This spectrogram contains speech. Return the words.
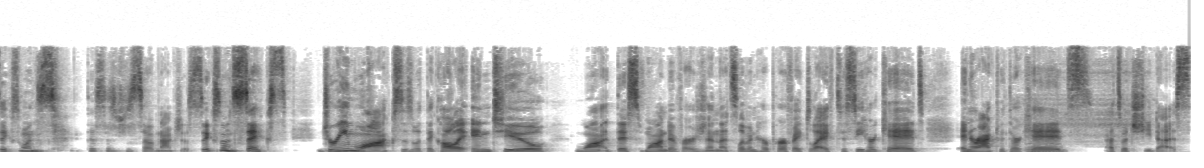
616 this is just so obnoxious 616 dream walks is what they call it into want this wanda version that's living her perfect life to see her kids interact with her Mhm. kids that's what she does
